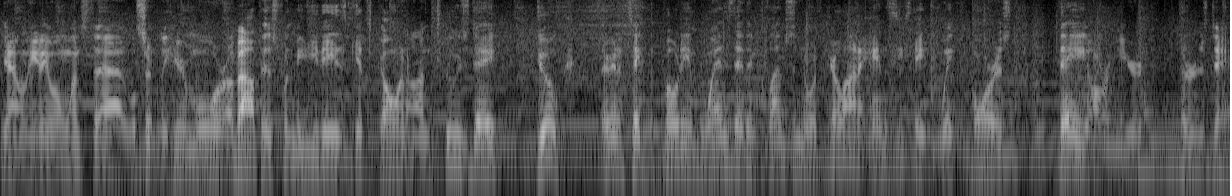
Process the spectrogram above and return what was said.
Yeah, I don't think anyone wants that. We'll certainly hear more about this when Media Days gets going on Tuesday. Duke, they're going to take the podium Wednesday, then Clemson, North Carolina, NC State, Wake Forest. They are here Thursday.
